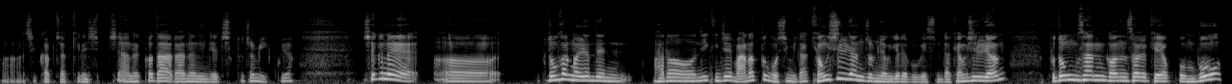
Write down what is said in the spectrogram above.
어, 집값 잡기는 쉽지 않을 거다라는 예측도 좀 있고요. 최근에 어, 부동산 관련된 발언이 굉장히 많았던 곳입니다. 경실련 좀 연결해 보겠습니다. 경실련 부동산 건설 개혁본부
